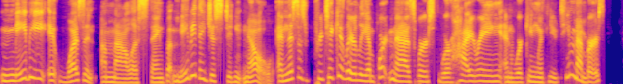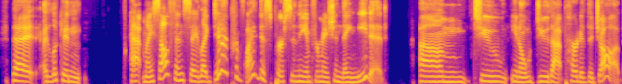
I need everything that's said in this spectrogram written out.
maybe it wasn't a malice thing, but maybe they just didn't know. And this is particularly important as we're we're hiring and working with new team members that I look in at myself and say, like, did I provide this person the information they needed? Um, to, you know, do that part of the job.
